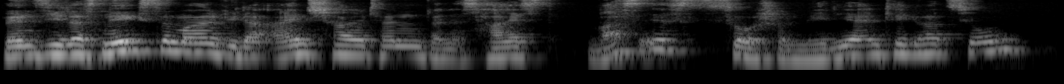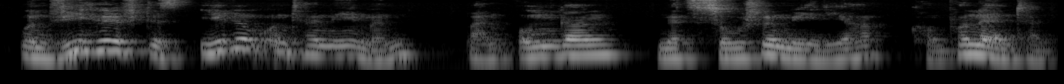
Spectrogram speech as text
wenn Sie das nächste Mal wieder einschalten, wenn es heißt, was ist Social-Media-Integration? Und wie hilft es Ihrem Unternehmen beim Umgang mit Social-Media-Komponenten?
